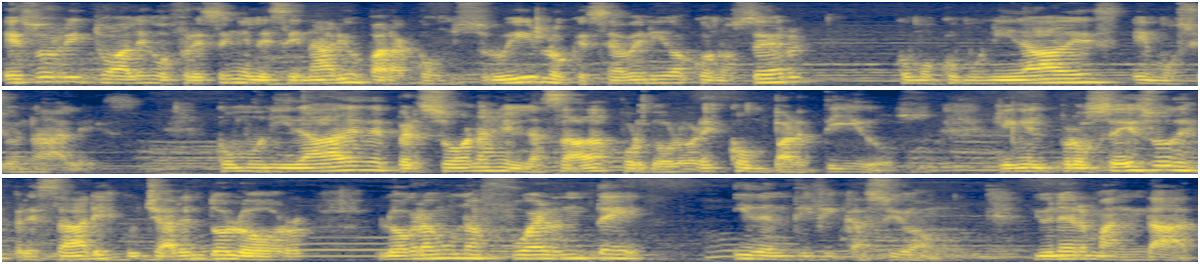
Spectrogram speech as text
Esos rituales ofrecen el escenario para construir lo que se ha venido a conocer como comunidades emocionales, comunidades de personas enlazadas por dolores compartidos, que en el proceso de expresar y escuchar el dolor logran una fuerte identificación y una hermandad,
